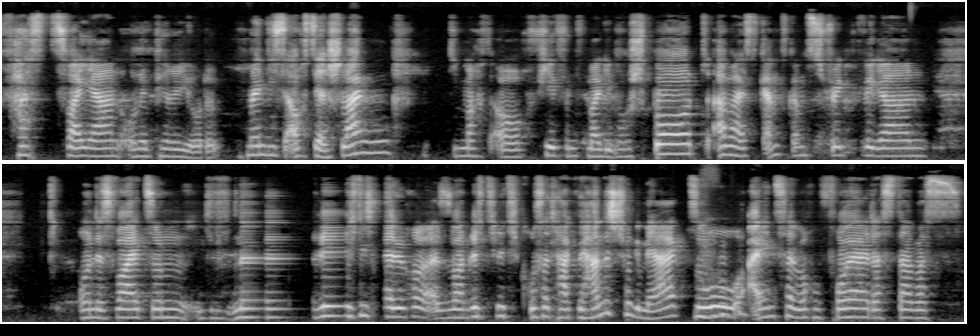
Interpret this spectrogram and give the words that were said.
fast zwei Jahren ohne Periode. Ich meine, die ist auch sehr schlank, die macht auch vier, fünf Mal die Woche Sport, aber ist ganz, ganz strikt vegan. Und es war jetzt so ein, eine richtig, also war ein richtig, richtig großer Tag. Wir haben es schon gemerkt, so ein, zwei Wochen vorher, dass da was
